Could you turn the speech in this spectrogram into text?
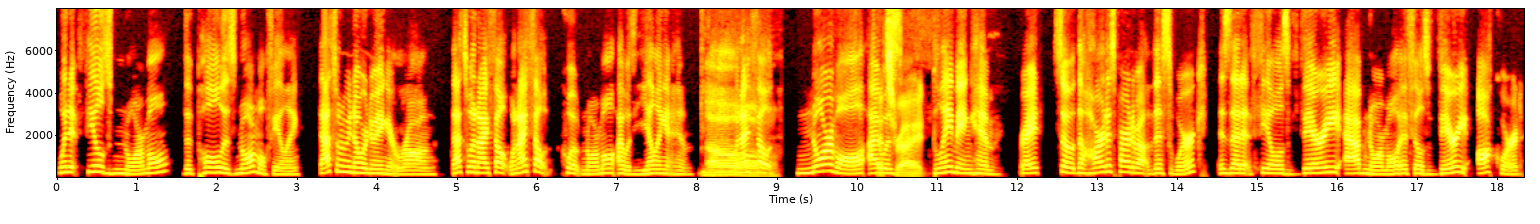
when it feels normal, the pull is normal feeling. That's when we know we're doing it wrong. That's when I felt when I felt quote normal, I was yelling at him. Oh, When I felt oh. normal, I was right. blaming him, right? So the hardest part about this work is that it feels very abnormal. It feels very awkward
